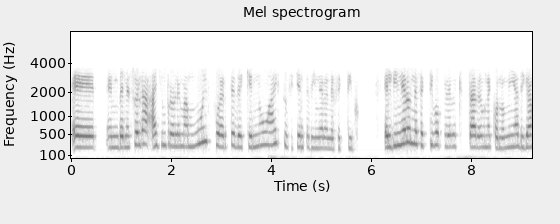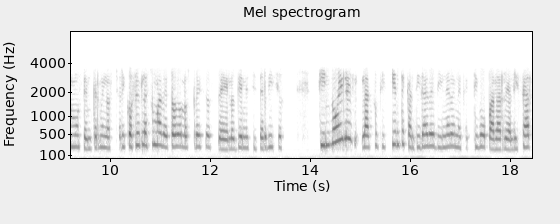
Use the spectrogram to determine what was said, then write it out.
Eh, en Venezuela hay un problema muy fuerte de que no hay suficiente dinero en efectivo. El dinero en efectivo que debe estar en una economía, digamos en términos teóricos, es la suma de todos los precios de los bienes y servicios si no hay la suficiente cantidad de dinero en efectivo para realizar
